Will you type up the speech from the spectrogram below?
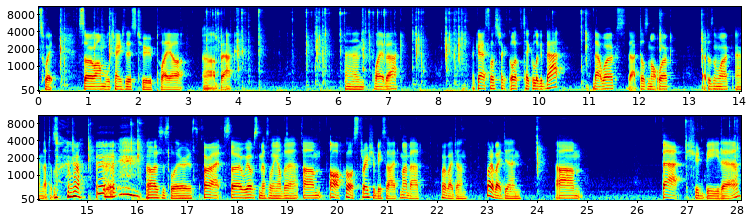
Sweet. So um, we'll change this to player uh, back and player back. Okay, so let's check. Let's take a look at that. That works. That does not work. That doesn't work, and that doesn't. oh, this is hilarious. All right, so we obviously messed something up there. Um, oh, of course, three should be side. My bad. What have I done? What have I done? Um, that should be there,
